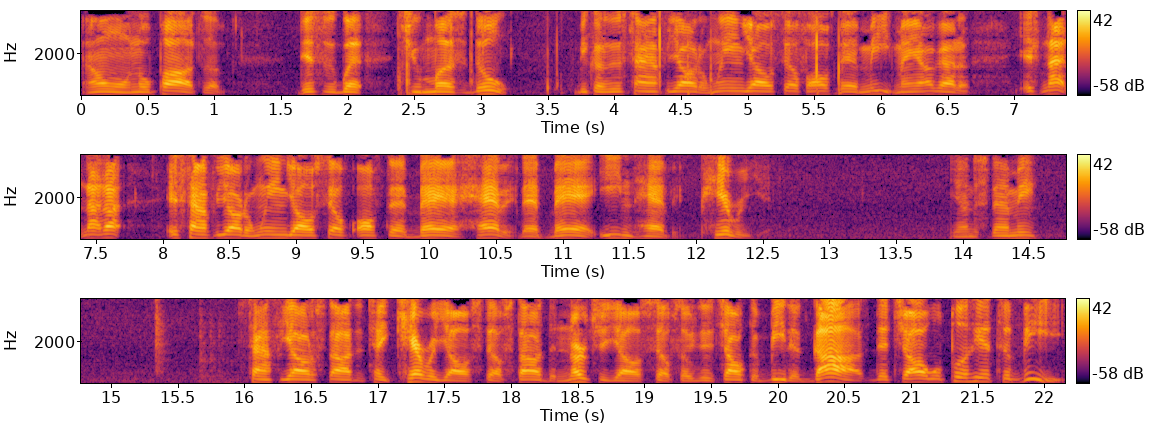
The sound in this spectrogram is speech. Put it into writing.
I don't want no parts of it. This is what you must do. Because it's time for y'all to wean y'all off that meat, man. Y'all gotta it's not not not It's time for y'all to wean yourself off that bad habit, that bad eating habit, period. You understand me? It's time for y'all to start to take care of y'all self, start to nurture y'all self so that y'all could be the gods that y'all were put here to be.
